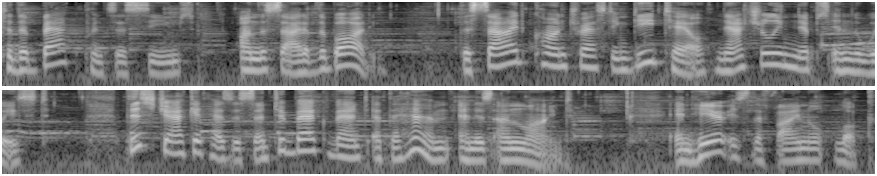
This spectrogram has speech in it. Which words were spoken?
to the back princess seams on the side of the body. The side contrasting detail naturally nips in the waist. This jacket has a center back vent at the hem and is unlined. And here is the final look.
